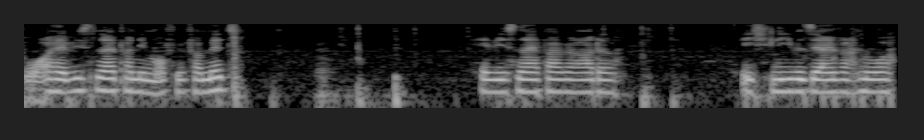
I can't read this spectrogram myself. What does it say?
Boah, Heavy Sniper nehmen wir auf jeden Fall mit. Heavy Sniper gerade. Ich liebe sie einfach nur.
